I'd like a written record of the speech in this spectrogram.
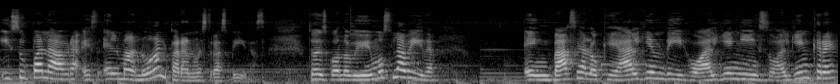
y su palabra es el manual para nuestras vidas. Entonces, cuando vivimos la vida en base a lo que alguien dijo, alguien hizo, alguien cree,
